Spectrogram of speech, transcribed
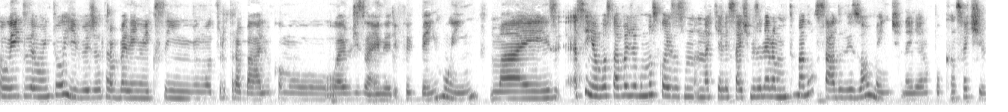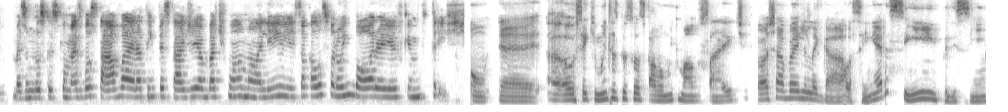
O Wix é muito horrível. Eu já trabalhei em Wix em um outro trabalho como web designer e foi bem ruim. Mas, assim, eu gostava de algumas coisas naquele site, mas ele era muito bagunçado visualmente, né? Ele era um pouco cansativo. Mas uma das coisas que eu mais gostava era a Tempestade e a Batwoman ali, só que elas foram embora e eu fiquei muito triste. Bom, é, eu sei que muitas pessoas falavam muito mal do site. Eu achava ele legal, assim, era simples, sim.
